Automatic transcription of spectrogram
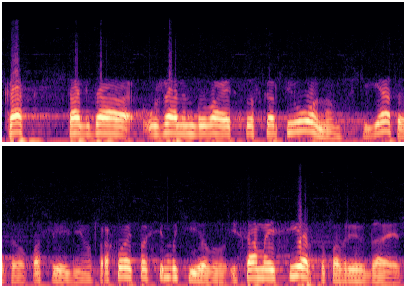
Как тогда ужален бывает кто скорпионом, яд этого последнего проходит по всему телу и самое сердце повреждает.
